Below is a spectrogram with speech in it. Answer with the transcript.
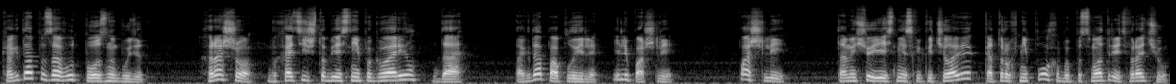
Когда позовут, поздно будет. Хорошо, вы хотите, чтобы я с ней поговорил? Да. Тогда поплыли. Или пошли. Пошли. Там еще есть несколько человек, которых неплохо бы посмотреть врачу.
